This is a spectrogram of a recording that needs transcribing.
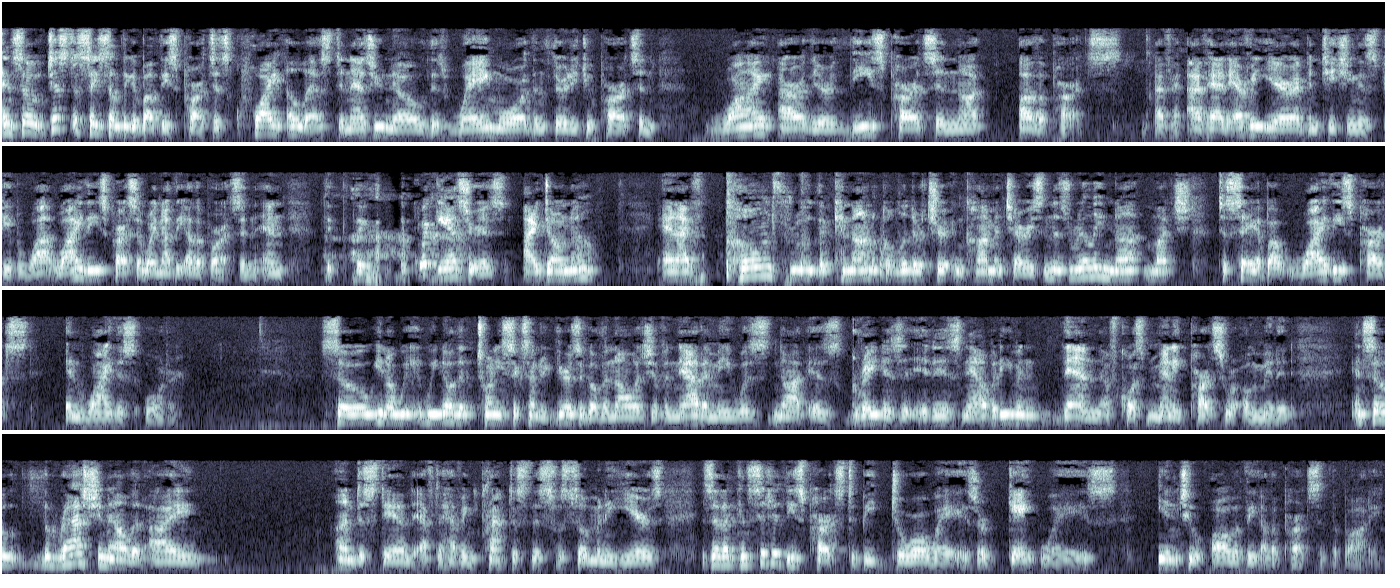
And so, just to say something about these parts, it's quite a list. And as you know, there's way more than 32 parts. And why are there these parts and not other parts? I've, I've had every year I've been teaching this people why, why these parts and why not the other parts. And, and the, the, the quick answer is I don't know. And I've combed through the canonical literature and commentaries, and there's really not much to say about why these parts and why this order. So, you know, we, we know that 2,600 years ago the knowledge of anatomy was not as great as it is now, but even then, of course, many parts were omitted. And so the rationale that I understand after having practiced this for so many years is that I consider these parts to be doorways or gateways into all of the other parts of the body.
